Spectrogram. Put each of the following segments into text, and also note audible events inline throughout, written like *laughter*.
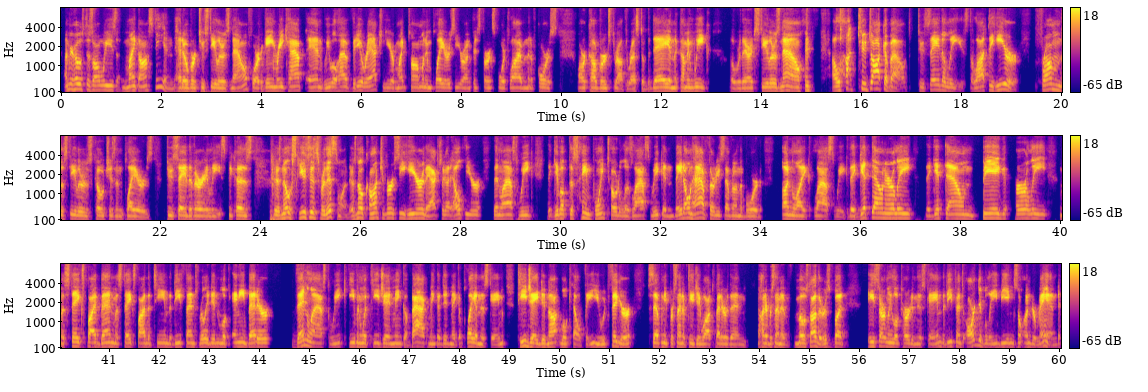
I'm your host, as always, Mike Asti, and head over to Steelers Now for our game recap. And we will have video reaction here of Mike Tomlin and players here on Pittsburgh Sports Live. And then, of course, our coverage throughout the rest of the day and the coming week over there at Steelers Now. *laughs* And a lot to talk about, to say the least, a lot to hear from the Steelers coaches and players, to say the very least, because there's no excuses for this one. There's no controversy here. They actually got healthier than last week. They give up the *laughs* same point total as last week, and they don't have 37 on the board, unlike last week. They get down early. They get down big early. Mistakes by Ben, mistakes by the team. The defense really didn't look any better than last week, even with TJ and Minkah back. Minkah did make a play in this game. TJ did not look healthy. You would figure 70% of TJ Watt's better than 100% of most others, but he certainly looked hurt in this game. The defense, arguably being so undermanned,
